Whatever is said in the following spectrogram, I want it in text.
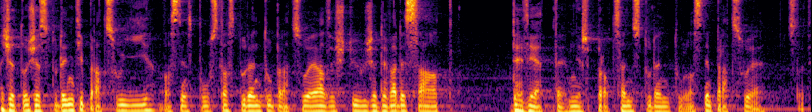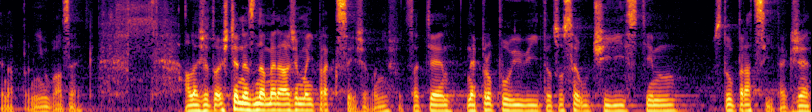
že to, že studenti pracují, vlastně spousta studentů pracuje a zjišťuju, že 99 téměř procent studentů vlastně pracuje v podstatě na plný úvazek. Ale že to ještě neznamená, že mají praxi, že oni v podstatě nepropojují to, co se učí s tím, s tou prací. Takže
